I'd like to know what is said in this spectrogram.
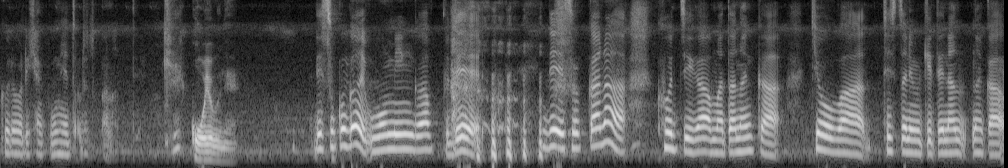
クロール100メートルとかなって。結構泳ぐね。でそこがウォーミングアップで でそこからコーチがまたなんか今日はテストに向けてなんなんか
